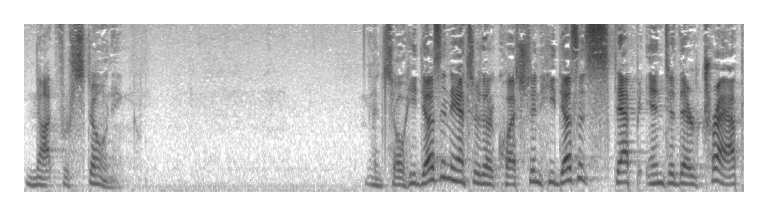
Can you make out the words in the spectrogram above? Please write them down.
not for stoning. And so he doesn't answer their question. He doesn't step into their trap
